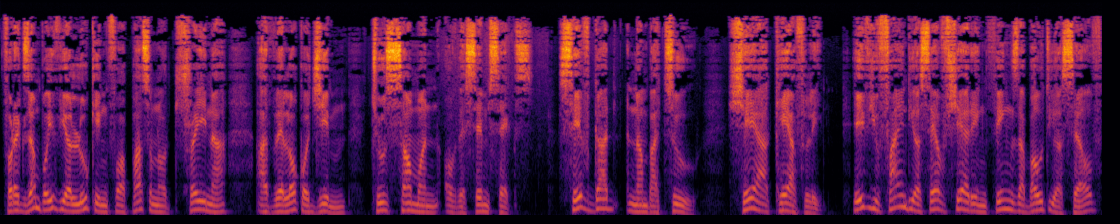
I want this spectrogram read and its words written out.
For example, if you're looking for a personal trainer at the local gym, choose someone of the same sex. Safeguard number two, share carefully. If you find yourself sharing things about yourself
